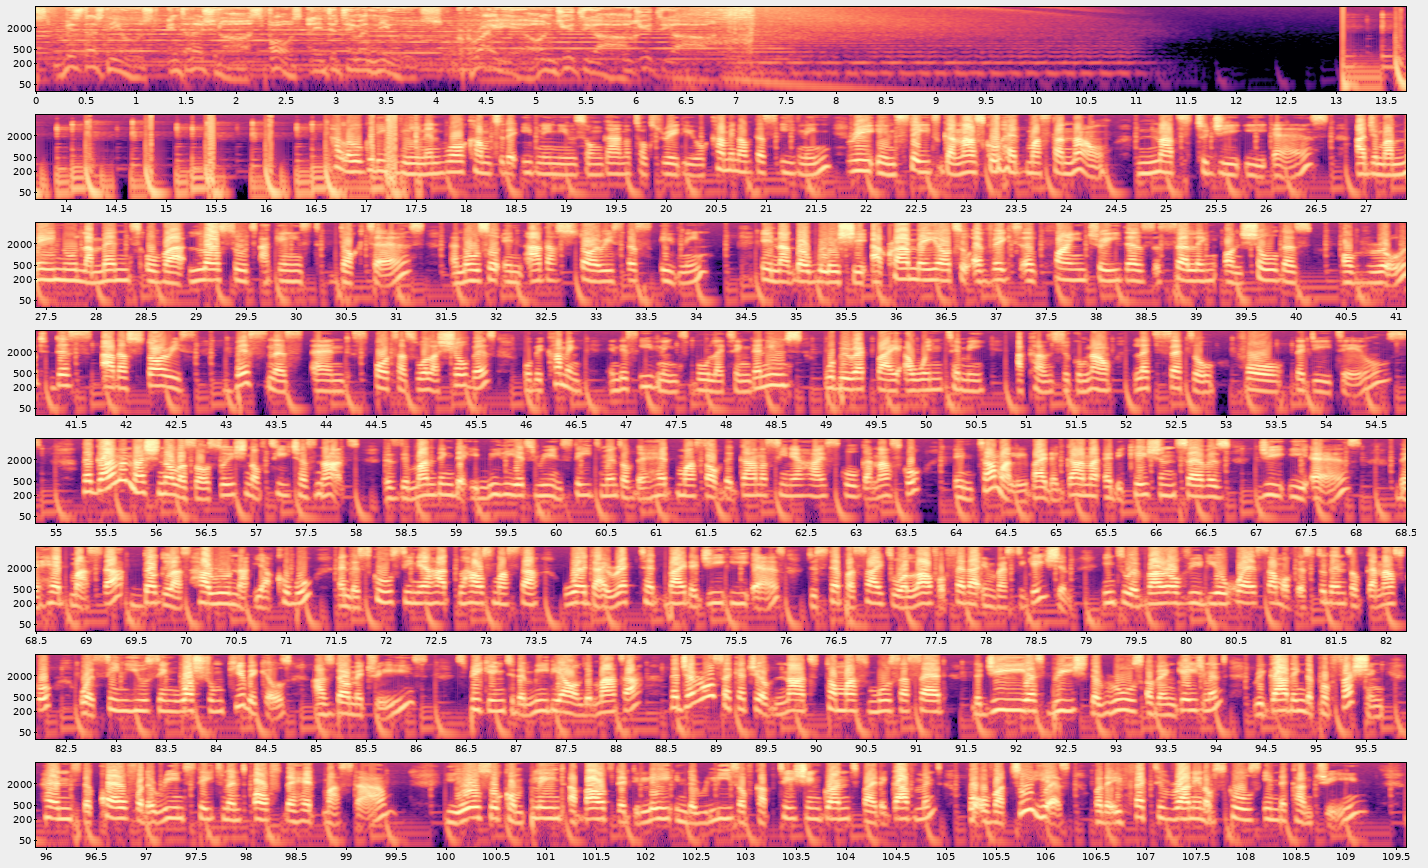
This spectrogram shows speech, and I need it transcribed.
news, business news, international, sports, and entertainment news. Right here on GTR. GTR. Hello, good evening, and welcome to the evening news on Ghana Talks Radio. Coming up this evening, reinstates Ganasco headmaster now, not to GES. Agyeman Manu laments over lawsuits against doctors, and also in other stories this evening. In Agbogbloshie, Accra mayor to evict fine traders selling on shoulders of road. These other stories, business and sports as well as showbiz will be coming in this evening's bulletin. The news will be read by Awentemi Akansukum. Now let's settle for the details. The Ghana National Association of Teachers NAT is demanding the immediate reinstatement of the headmaster of the Ghana Senior High School Ganasco in Tamale by the Ghana Education Service GES. The headmaster, Douglas Haruna Yakubu, and the school senior housemaster were directed by the GES to step aside to allow for further investigation into a viral video where some of the students of Ganasco were seen using washroom cubicles as dormitories. Speaking to the media on the matter, the General Secretary of NAT, Thomas Musah, said the GES breached the rules of engagement regarding the profession, hence the call for the reinstatement of the headmaster. He also complained about the delay in the release of capitation grants by the government for over two years for the effective running of schools in the country.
